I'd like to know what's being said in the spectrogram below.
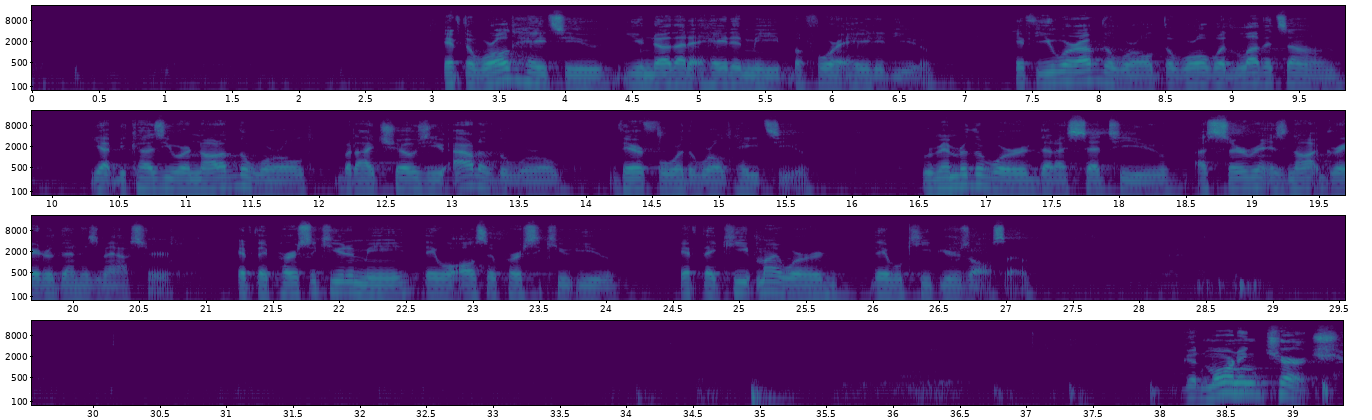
If the world hates you, you know that it hated me before it hated you. If you were of the world, the world would love its own. Yet because you are not of the world, but I chose you out of the world, therefore the world hates you. Remember the word that I said to you A servant is not greater than his master. If they persecuted me, they will also persecute you. If they keep my word, they will keep yours also. Good morning, church.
